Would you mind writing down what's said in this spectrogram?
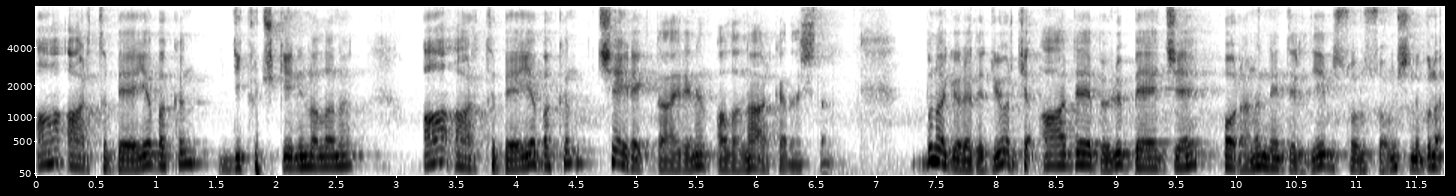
A artı B'ye bakın dik üçgenin alanı. A artı B'ye bakın çeyrek dairenin alanı arkadaşlar. Buna göre de diyor ki AD bölü BC oranı nedir diye bir soru sormuş. Şimdi buna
